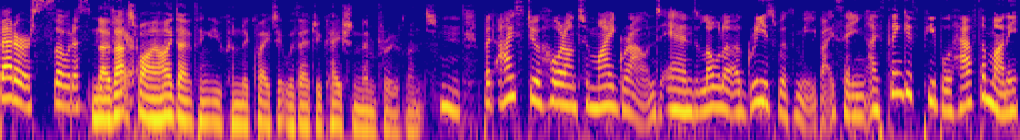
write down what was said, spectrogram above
better, so to speak. No, that's here. why I don't think you can equate it with educational improvements. Hmm. But I still hold on to my ground, and Lola agrees with me by saying, I think if people have the money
